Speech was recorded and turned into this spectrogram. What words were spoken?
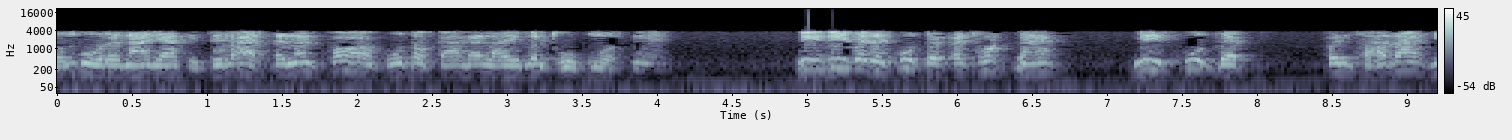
สมบูรณาญาสิทธิราชดังนั้นพ่อกูต้องการอะไรมันถูกหมดไงนี่นี่ไม่ได้พูดแบบประชดนะ นี่พูดแบบ เป็นสาระจ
